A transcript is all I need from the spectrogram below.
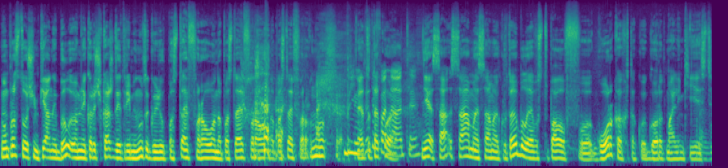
но он просто очень пьяный был, и он мне, короче, каждые три минуты говорил, поставь фараона, поставь фараона, поставь фараона. Ну, Блин, это это такое. фанаты. Не, са- самое-самое крутое было, я выступал в э, Горках, такой город маленький есть.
